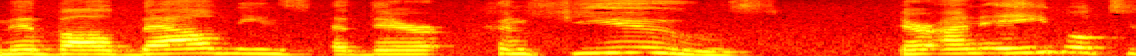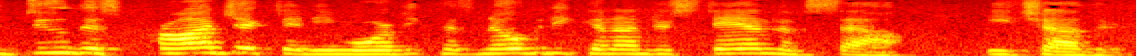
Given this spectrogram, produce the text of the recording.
Mibalbel means they're confused. They're unable to do this project anymore because nobody can understand themselves, each other,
